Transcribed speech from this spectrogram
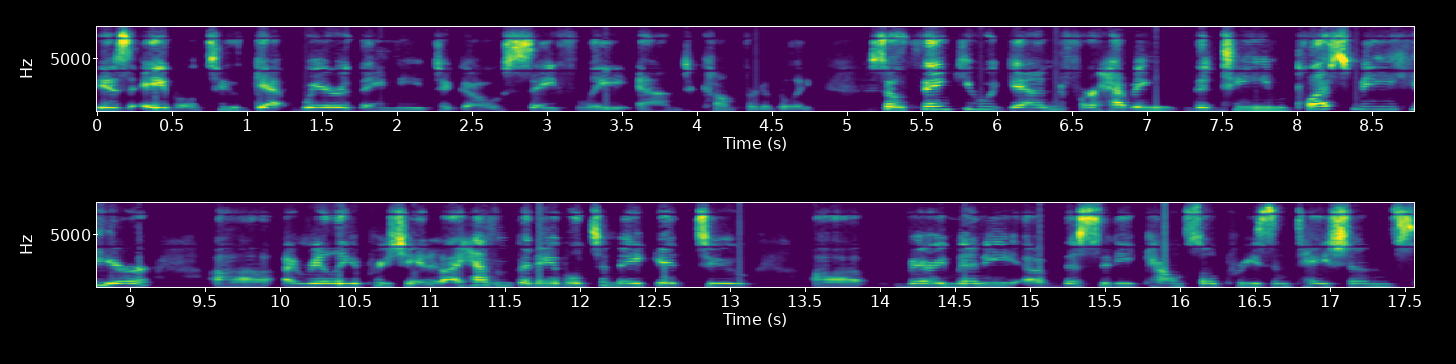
is able to get where they need to go safely and comfortably. So thank you again for having the team plus me here. Uh, I really appreciate it. I haven't been able to make it to uh, very many of the city council presentations.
